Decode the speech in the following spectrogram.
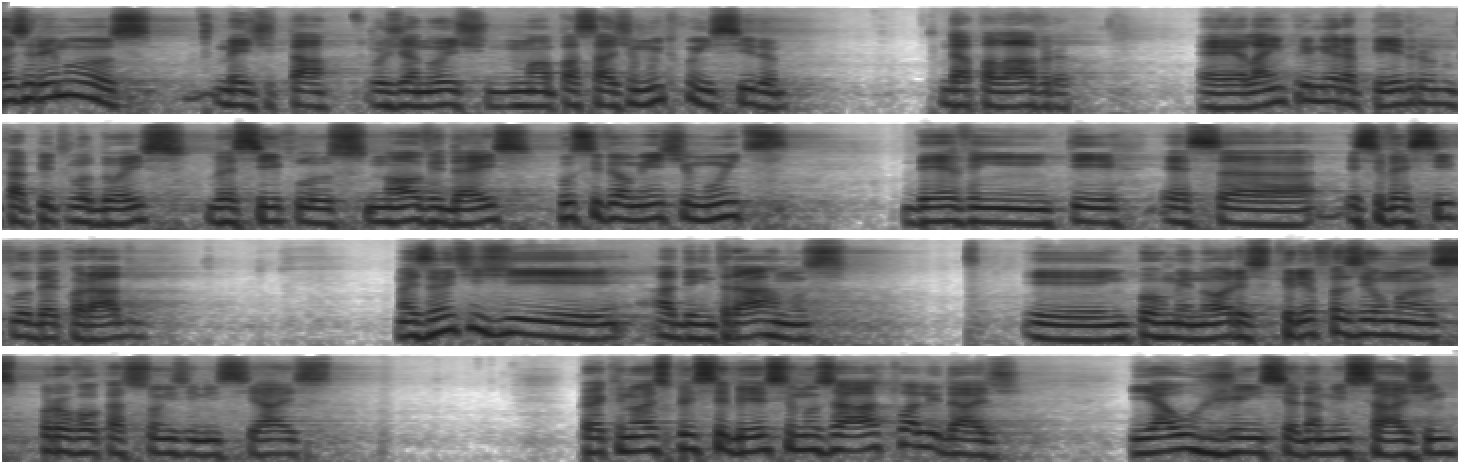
Nós iremos meditar hoje à noite numa passagem muito conhecida da palavra, é, lá em 1 Pedro, no capítulo 2, versículos 9 e 10. Possivelmente muitos devem ter essa, esse versículo decorado. Mas antes de adentrarmos eh, em pormenores, queria fazer umas provocações iniciais para que nós percebêssemos a atualidade e a urgência da mensagem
